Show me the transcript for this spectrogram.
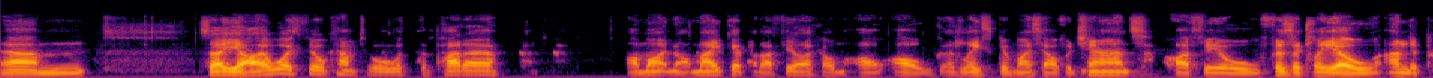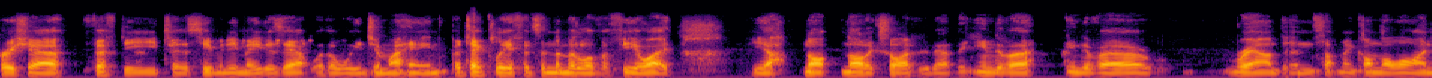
Um, so yeah, I always feel comfortable with the putter. I might not make it, but I feel like I'll, I'll, I'll, at least give myself a chance. I feel physically ill under pressure, 50 to 70 meters out with a wedge in my hand, particularly if it's in the middle of a fairway. Yeah, not not excited about the end of a end of a round and something on the line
